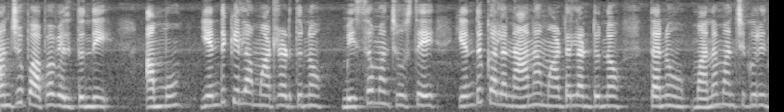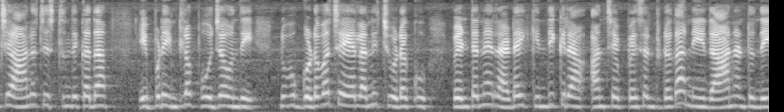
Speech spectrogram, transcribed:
అంజు పాప వెళ్తుంది. అమ్ము ఎందుకు ఇలా మాట్లాడుతున్నావు? మిస్సమ్మని చూస్తే ఎందుకు అలా నానా మాటలు అంటున్నావు తను మన మంచి గురించి ఆలోచిస్తుంది కదా. ఇప్పుడు ఇంట్లో పూజ ఉంది. నువ్వు గొడవ చేయాలని చూడకు. వెంటనే రెడీ కిందికి రా అని చెప్పేసి అంటుండగా నేను రానంటుంది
